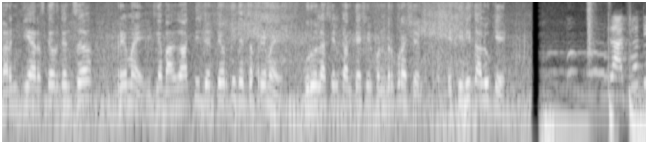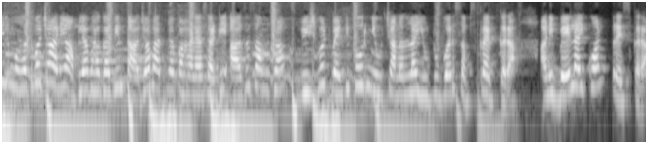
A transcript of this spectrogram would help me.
कारण की या रस्त्यावर त्यांचं प्रेम आहे. इथल्या भागातील जनतेवरती त्यांचं प्रेम आहे. कुरुल असेल कामते असेल पंढरपूर असेल हे तिन्ही तालुके. राज्यातील महत्त्वाच्या आणि आपल्या भागातील ताज्या बातम्या पाहण्यासाठी आजच आमच्या विश्व 24 न्यूज चॅनलला यूट्यूबवर सबस्क्राईब करा आणि बेल आयकॉन प्रेस करा.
